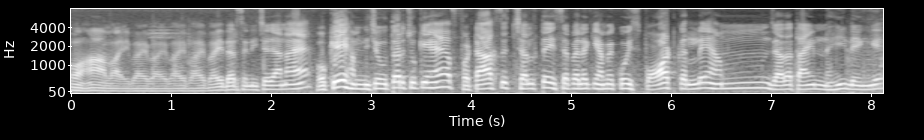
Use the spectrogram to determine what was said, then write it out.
ओ हाँ भाई भाई भाई भाई भाई भाई इधर से नीचे जाना है। ओके हम नीचे उतर चुके हैं। अब फटाक से चलते हैं। इससे पहले कि हमें कोई स्पॉट कर ले हम ज़्यादा टाइम नहीं लेंगे।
